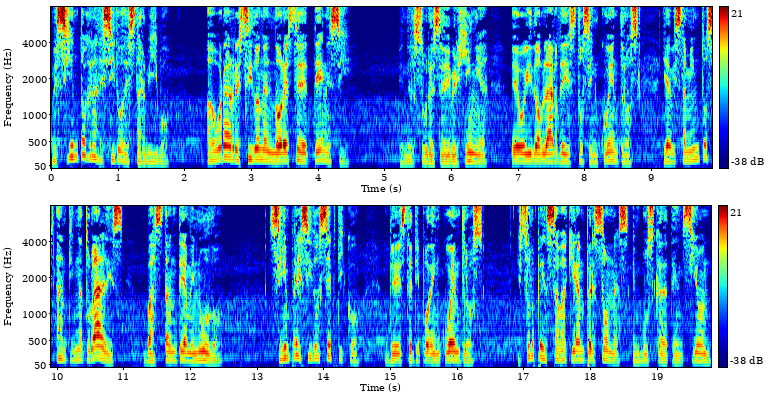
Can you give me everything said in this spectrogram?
Me siento agradecido de estar vivo. Ahora resido en el noreste de Tennessee. En el sureste de Virginia he oído hablar de estos encuentros y avistamientos antinaturales bastante a menudo. Siempre he sido escéptico de este tipo de encuentros y solo pensaba que eran personas en busca de atención.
